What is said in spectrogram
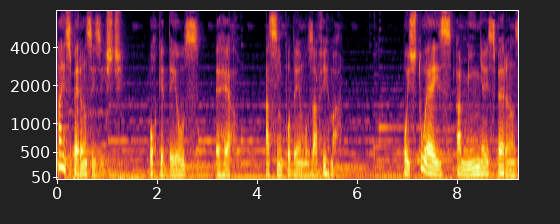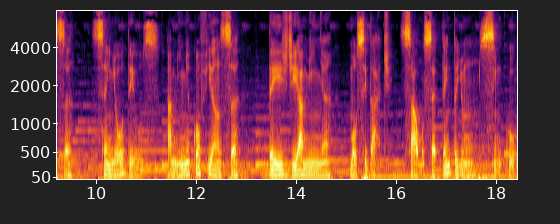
A esperança existe, porque Deus é real assim podemos afirmar. Pois tu és a minha esperança, Senhor Deus, a minha confiança desde a minha mocidade. Salmo 71, 5.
